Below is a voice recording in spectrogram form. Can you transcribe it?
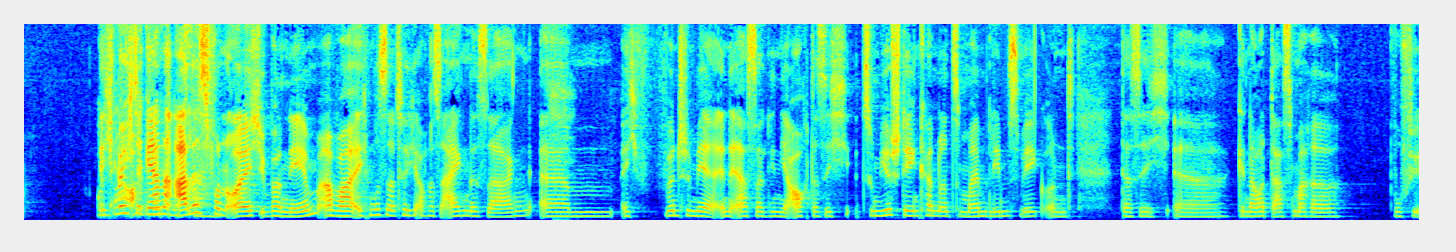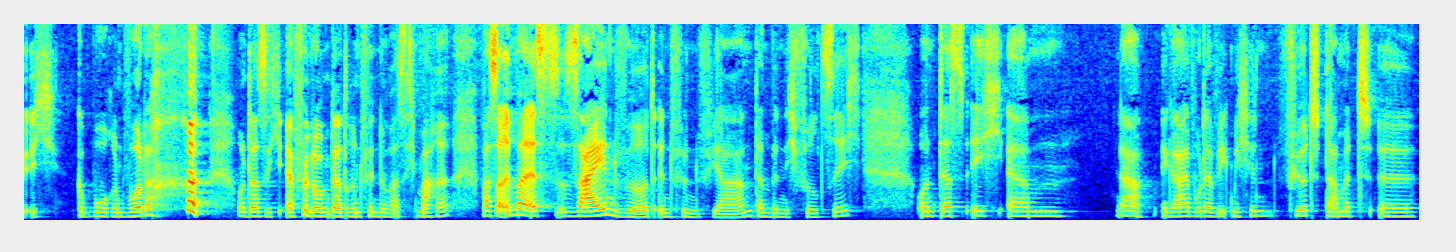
Und ich möchte gerne alles sein. von euch übernehmen, aber ich muss natürlich auch was Eigenes sagen. Ähm, ich wünsche mir in erster Linie auch, dass ich zu mir stehen kann und zu meinem Lebensweg und dass ich äh, genau das mache, wofür ich geboren wurde und dass ich Erfüllung darin finde, was ich mache. Was auch immer es sein wird in fünf Jahren, dann bin ich 40 und dass ich, ähm, ja, egal wo der Weg mich hinführt, damit äh,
